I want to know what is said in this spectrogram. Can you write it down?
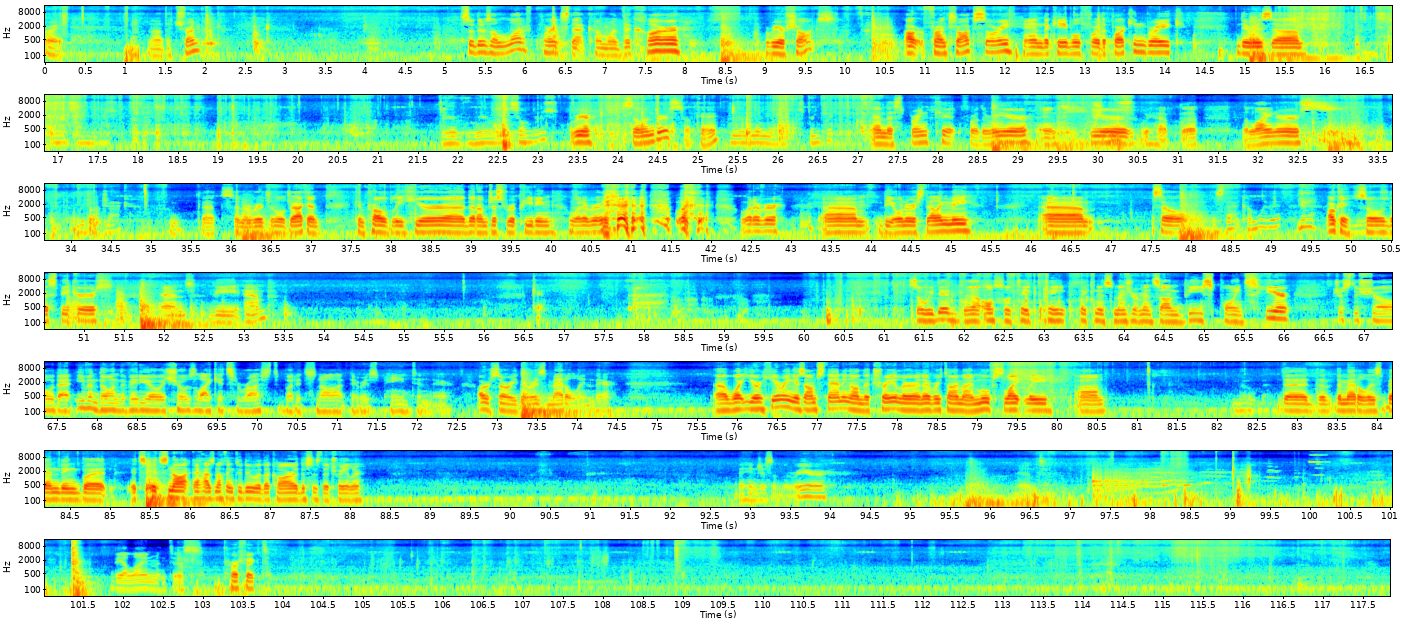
right, now the trunk. So there's a lot of parts that come with the car. Rear shocks, or front shocks, sorry, and the cable for the parking brake. There is a um, rear, rear cylinders. Rear cylinders, okay. Rear wheel spring kit. And the spring kit for the rear, and here we have the the liners. Original jack. That's an original jack. I can probably hear uh, that I'm just repeating whatever whatever um, the owner is telling me. Um, so, does that come with it? Yeah. Okay, so the speakers and the amp. So we did uh, also take paint thickness measurements on these points here, just to show that even though in the video it shows like it's rust, but it's not, there is paint in there. Or sorry, there is metal in there. Uh, what you're hearing is I'm standing on the trailer and every time I move slightly, um. The, the, the metal is bending, but it's, it's not, it has nothing to do with the car. This is the trailer. The hinges in the rear. And the alignment is perfect.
